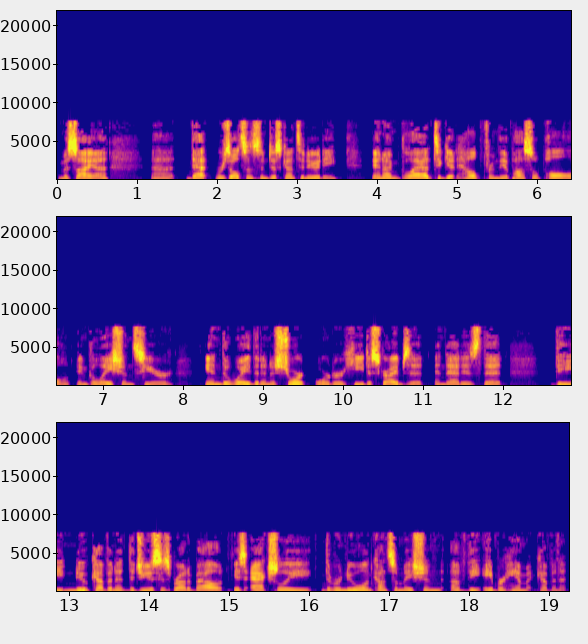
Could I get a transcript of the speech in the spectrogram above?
Messiah, uh, that results in some discontinuity. And I'm glad to get help from the Apostle Paul in Galatians here in the way that in a short order he describes it, and that is that the new covenant that Jesus has brought about is actually the renewal and consummation of the Abrahamic covenant.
